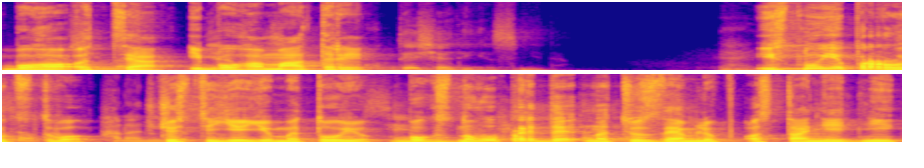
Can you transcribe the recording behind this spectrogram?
Бога Отця і Бога Матері. Існує пророцтво, що з цією метою Бог знову прийде на цю землю в останні дні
